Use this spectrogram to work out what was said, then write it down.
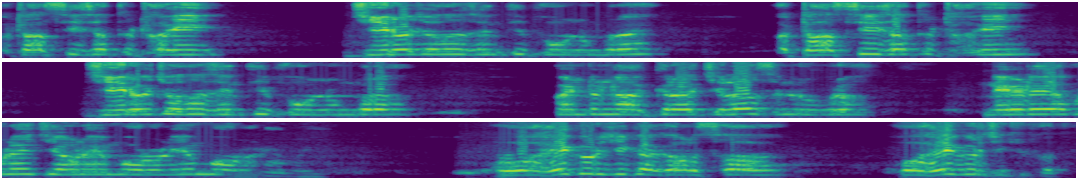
88728 01437 ਫੋਨ ਨੰਬਰ ਹੈ। 88728 01437 ਫੋਨ ਨੰਬਰ ਆ। ਪਿੰਡ ਨਾਗਰਾ, ਜ਼ਿਲ੍ਹਾ ਸੰਗਰੂਰ ਨੇੜੇ ਆਪਣੇ ਜਿਉਣੇ ਮੋੜਨੇ ਮੋੜਨੇ ਬਾਈ ਵਾਹਿਗੁਰੂ ਜੀ ਕਾ ਖਾਲਸਾ, ਵਾਹਿਗੁਰੂ ਜੀ ਕੀ ਫਤਿਹ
